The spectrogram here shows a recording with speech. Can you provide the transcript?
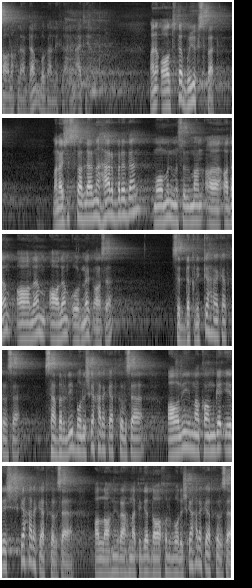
solihlardan bo'lganliklarini aytyapti. Mana oltita buyuk sifat. Mana shu sifatlarni har biridan mo'min musulmon odam olam olam o'rnak olsa siddiqlikka harakat qilsa sabrli bo'lishga harakat qilsa oliy maqomga erishishga harakat qilsa allohning rahmatiga dohil bo'lishga harakat qilsa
